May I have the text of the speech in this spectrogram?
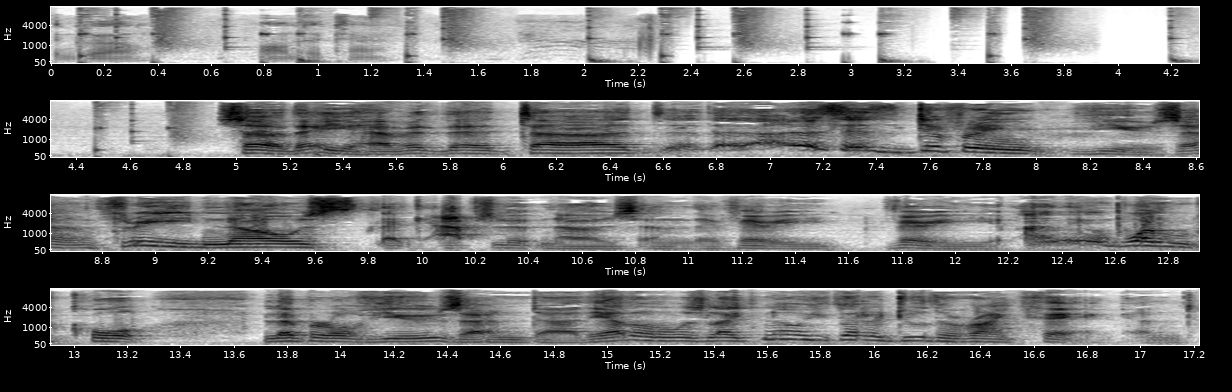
the girl all the time. So there you have it. That uh, this is differing views, and three no's, like absolute no's, and they're very, very. I think one would call liberal views, and uh, the other one was like, no, you got to do the right thing, and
